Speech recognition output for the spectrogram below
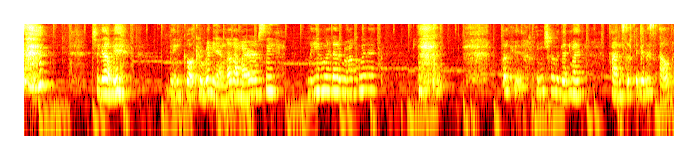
she got me being called Caribbean, Lord have mercy. Lean with it, rock with it. okay, let me try to get my hands to figure this out.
